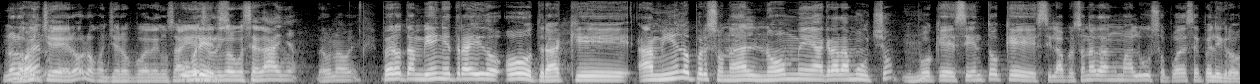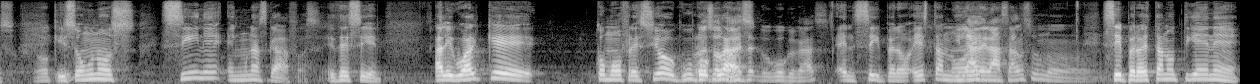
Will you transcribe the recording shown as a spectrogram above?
No, los concheros, los concheros pueden usar eso, digo se daña de una vez. Pero también he traído otra que a mí en lo personal no me agrada mucho porque siento que si la persona da un mal uso puede ser peligroso. Y son unos cine en unas gafas. Es decir, al igual que como ofreció Google Glass parece Google Glass. en sí, pero esta no y la es- de la Samsung no. Sí, pero esta no tiene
